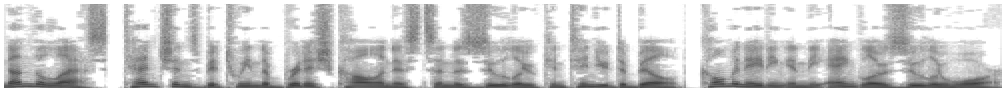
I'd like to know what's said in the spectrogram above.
Nonetheless, tensions between the British colonists and the Zulu continued to build, culminating in the Anglo-Zulu War.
